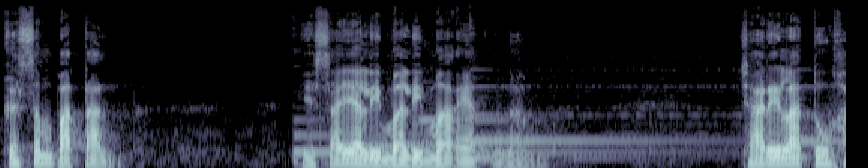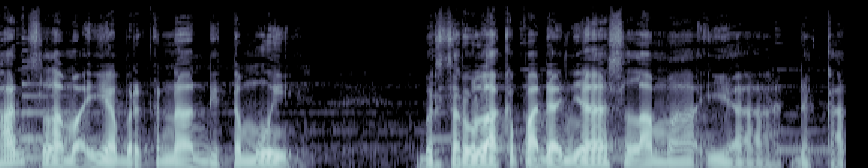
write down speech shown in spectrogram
Kesempatan. Yesaya 55 ayat 6 Carilah Tuhan selama ia berkenan ditemui. Berserulah kepadanya selama ia dekat.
